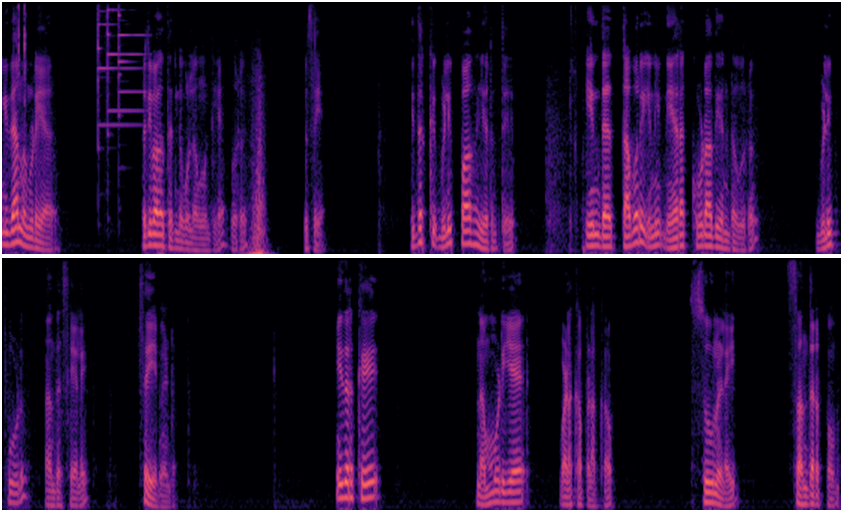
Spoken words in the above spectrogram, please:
இதுதான் நம்முடைய தெளிவாக தெரிந்து கொள்ள வேண்டிய ஒரு விஷயம். இதற்கு விழிப்பாக இருந்து இந்த தவறு இனி நேரக்கூடாது என்ற ஒரு விழிப்போடு அந்த செயலை செய்ய வேண்டும். இதற்கு நம்முடைய வழக்கப்பழக்கம் சூழ்நிலை சந்தர்ப்பம்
